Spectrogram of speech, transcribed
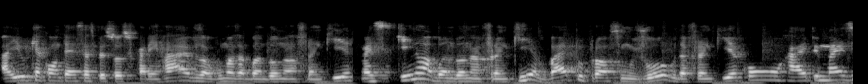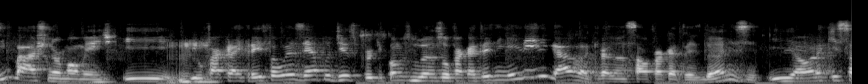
Aí o que acontece é as pessoas ficarem raivas, algumas abandonam a franquia, mas quem não abandona a franquia vai pro próximo jogo da franquia com o hype mais embaixo normalmente. E, uhum. e, o Far Cry 3 foi o exemplo disso, porque quando lançou o Far Cry 3, ninguém nem ligava que vai lançar o Far Cry 3, dane-se. E a hora que saiu,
